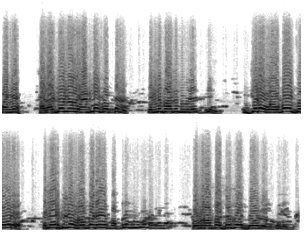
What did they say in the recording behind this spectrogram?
పని కలర్తో నాలుగు గంటలే చెప్తాను పిల్లల బాధ ఇక్కడ ఒక రూపాయి జోడు పిల్లడికి ఒక రూపాయి పప్పులు కొనుక్కున్నా కానీ ఒక రూపాయి ఇద్దరు జోడు ఉడకలేదు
